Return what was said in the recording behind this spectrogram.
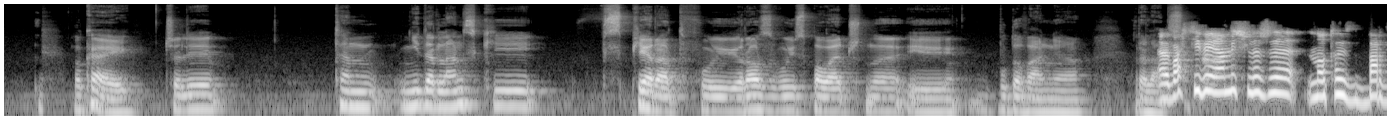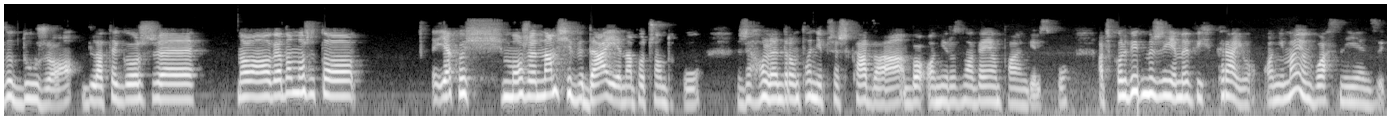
Okej, okay, czyli ten niderlandzki wspiera Twój rozwój społeczny i budowanie relacji. Właściwie ja myślę, że no to jest bardzo dużo, dlatego że no wiadomo, że to jakoś może nam się wydaje na początku, że Holendrom to nie przeszkadza, bo oni rozmawiają po angielsku. Aczkolwiek my żyjemy w ich kraju, oni mają własny język.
